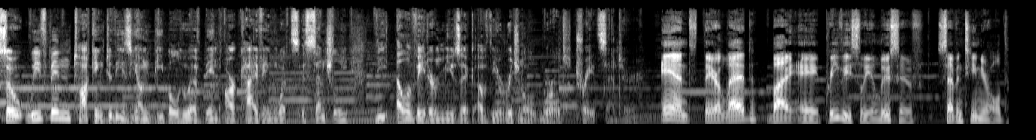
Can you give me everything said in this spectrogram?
So, we've been talking to these young people who have been archiving what's essentially the elevator music of the original World Trade Center. And they are led by a previously elusive 17 year old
